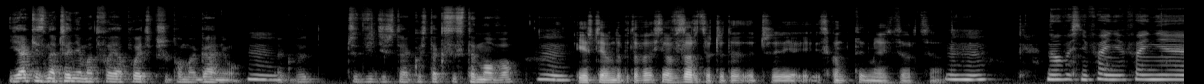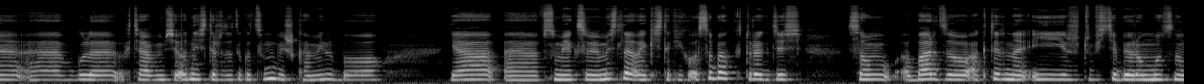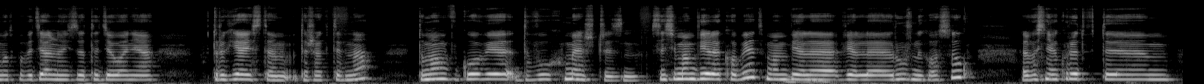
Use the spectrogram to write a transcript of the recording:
jakie znaczenie ma Twoja płeć przy pomaganiu? Hmm. Jakby czy widzisz to jakoś tak systemowo? Hmm. Jeszcze ja bym dopytał właśnie o wzorce. Czy, te, czy skąd ty miałeś wzorce? Mhm. No właśnie, fajnie, fajnie. E, w ogóle chciałabym się odnieść też do tego, co mówisz, Kamil, bo ja e, w sumie jak sobie myślę o jakichś takich osobach, które gdzieś są bardzo aktywne i rzeczywiście biorą mocną odpowiedzialność za te działania, w których ja jestem też aktywna, to mam w głowie dwóch mężczyzn. W sensie mam wiele kobiet, mam mhm. wiele, wiele różnych osób, ale właśnie akurat w tym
